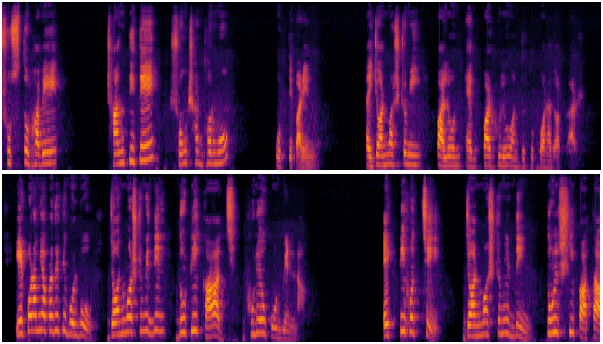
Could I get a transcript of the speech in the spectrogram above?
সুস্থভাবে শান্তিতে সংসার ধর্ম করতে পারেন। তাই জন্মাষ্টমী পালন একবার হলেও অন্তত করা দরকার। এরপর আমি আপনাদেরকে বলব, জন্মাষ্টমীর দিন দুটি কাজ ভুলেও করবেন না। একটি হচ্ছে জন্মাষ্টমীর দিন তুলসী পাতা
